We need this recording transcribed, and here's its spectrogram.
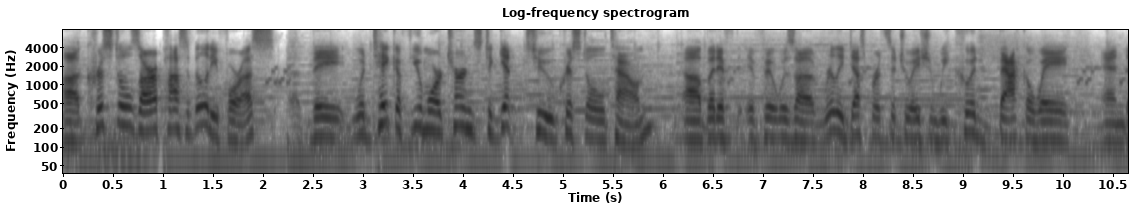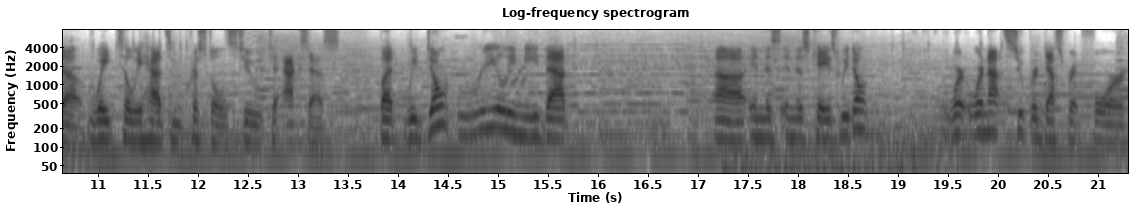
Uh, crystals are a possibility for us. They would take a few more turns to get to Crystal Town, uh, but if, if it was a really desperate situation, we could back away and uh, wait till we had some crystals to, to access. But we don't really need that uh, in this in this case. We don't we're, we're not super desperate for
